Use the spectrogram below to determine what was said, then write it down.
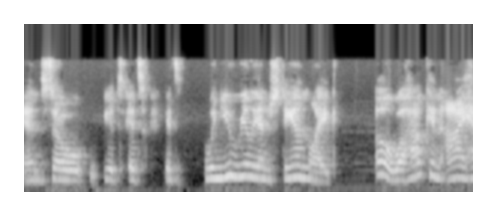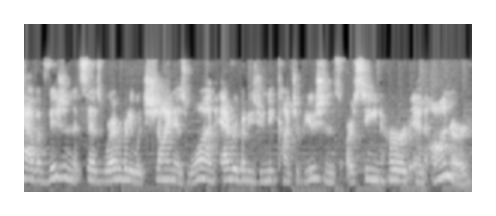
and so it's it's it's when you really understand, like, oh, well, how can I have a vision that says where everybody would shine as one, everybody's unique contributions are seen, heard, and honored.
